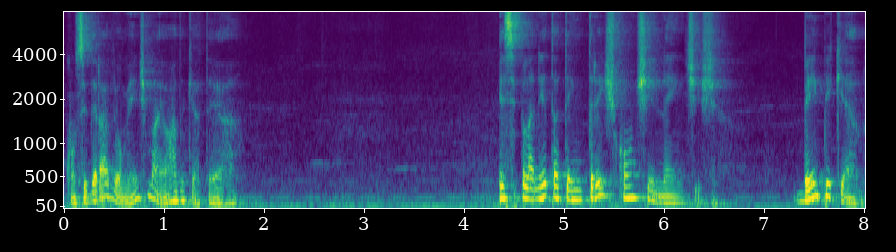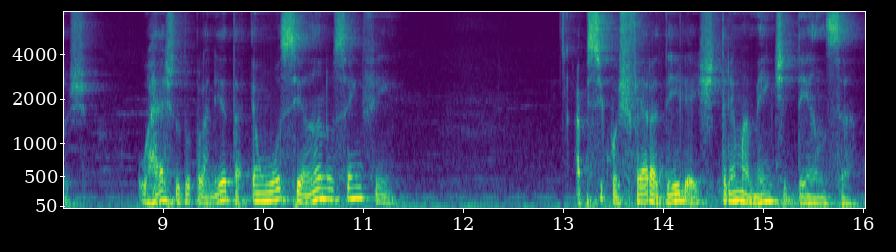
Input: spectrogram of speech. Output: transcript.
consideravelmente maior do que a Terra. Esse planeta tem três continentes, bem pequenos. O resto do planeta é um oceano sem fim. A psicosfera dele é extremamente densa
